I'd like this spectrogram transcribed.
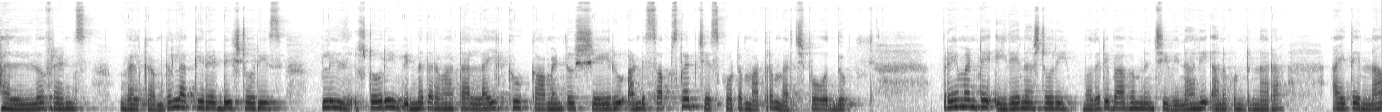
Hello friends welcome to Lucky Reddy stories. Please story విన్న తర్వాత like comment share and subscribe చేసుకోవటం మాత్రం మర్చిపోవద్దు. ప్రేమంటే ఇదేనా స్టోరీ? మొదటి భాగం నుంచి వినాలి అనుకుంటున్నారా? అయితే నా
